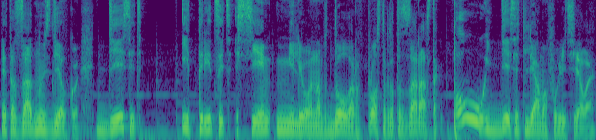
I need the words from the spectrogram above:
это за одну сделку, 10 и 37 миллионов долларов. Просто кто-то за раз так пау, и 10 лямов улетело.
